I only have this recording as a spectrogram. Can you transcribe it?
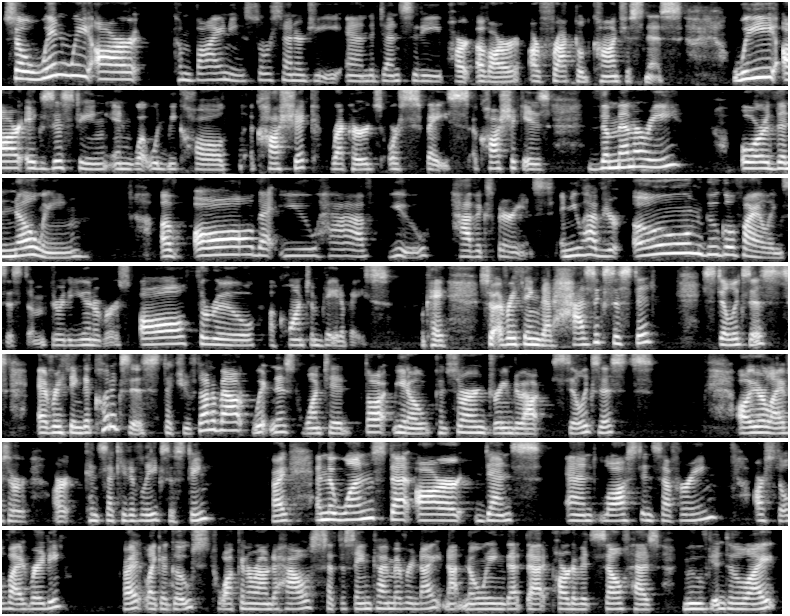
So when we are combining source energy and the density part of our, our fractal consciousness. We are existing in what would be called Akashic records or space. Akashic is the memory or the knowing of all that you have, you have experienced. And you have your own Google filing system through the universe, all through a quantum database. Okay. So everything that has existed, still exists. Everything that could exist that you've thought about, witnessed, wanted, thought, you know, concerned, dreamed about still exists. All your lives are, are consecutively existing, right? And the ones that are dense and lost in suffering are still vibrating, right? Like a ghost walking around a house at the same time every night, not knowing that that part of itself has moved into the light.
